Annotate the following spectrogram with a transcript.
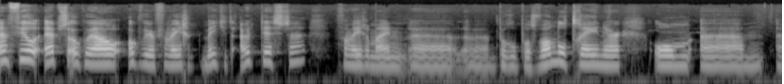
En veel apps ook wel, ook weer vanwege het een beetje het uittesten. Vanwege mijn eh, eh, beroep als wandeltrainer. Om ehm, eh,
